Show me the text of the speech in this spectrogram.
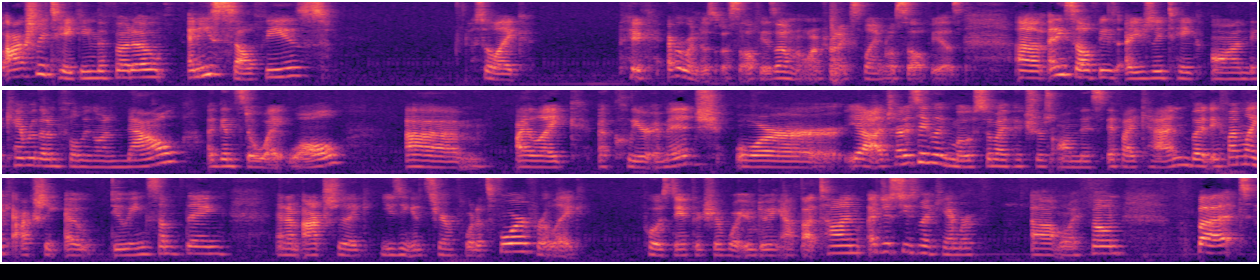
Actually taking the photo, any selfies, so like, pick, everyone knows what a selfie is, I don't know why I'm trying to explain what a selfie is. Um, any selfies I usually take on the camera that I'm filming on now against a white wall. Um, I like a clear image or yeah, I try to take like most of my pictures on this if I can, but if I'm like actually out doing something and I'm actually like using Instagram for what it's for, for like posting a picture of what you're doing at that time, I just use my camera uh, on my phone. But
